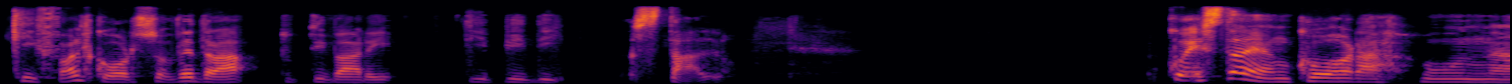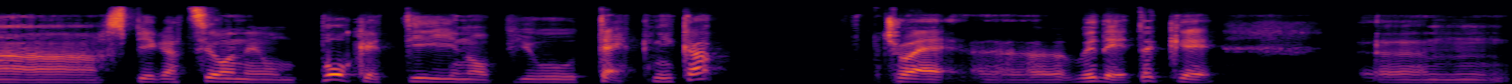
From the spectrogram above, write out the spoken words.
chi fa il corso vedrà tutti i vari tipi di stallo. Questa è ancora una spiegazione un pochettino più tecnica, cioè eh, vedete che ehm,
